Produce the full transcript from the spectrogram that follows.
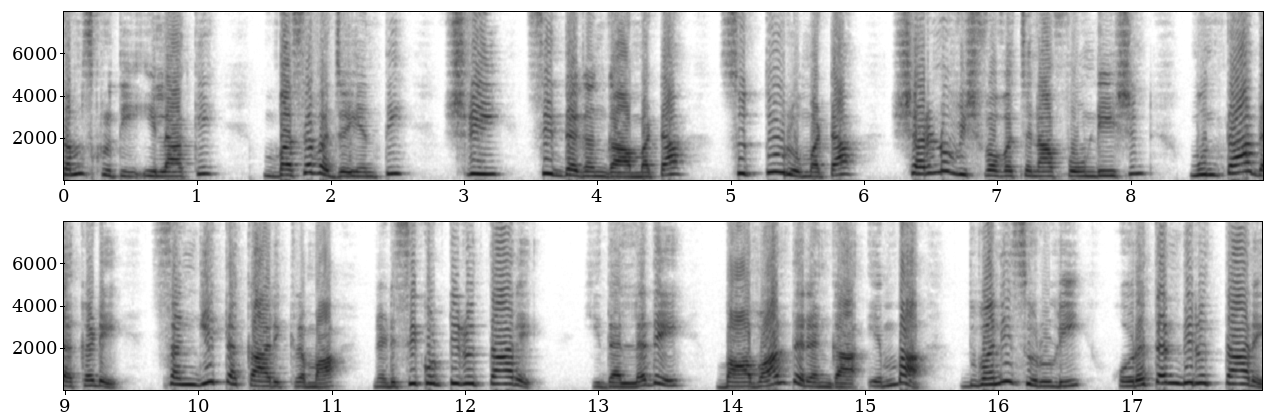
ಸಂಸ್ಕೃತಿ ಇಲಾಖೆ, ಬಸವ ಜಯಂತಿ, ಶ್ರೀ ಸಿದ್ಧಗಂಗಾ ಮಠ, ಸುತ್ತೂರು ಮಠ, ಶರಣು ವಿಶ್ವವಚನ ಫೌಂಡೇಶನ್ ಮುಂತಾದ ಕಡೆ ಸಂಗೀತ ಕಾರ್ಯಕ್ರಮ ನಡೆಸಿಕೊಟ್ಟಿರುತ್ತಾರೆ. ಇದಲ್ಲದೆ ಭಾವಾಂತರಂಗ ಎಂಬ ಧ್ವನಿ ಸುರುಳಿ ಹೊರತಂದಿರುತ್ತಾರೆ.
